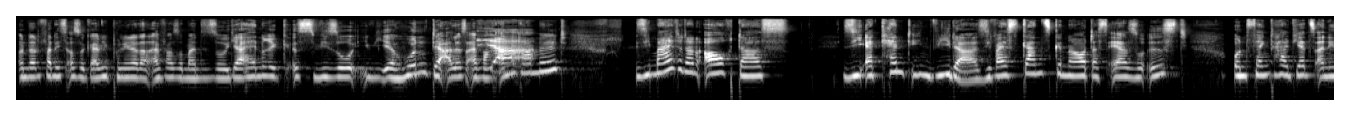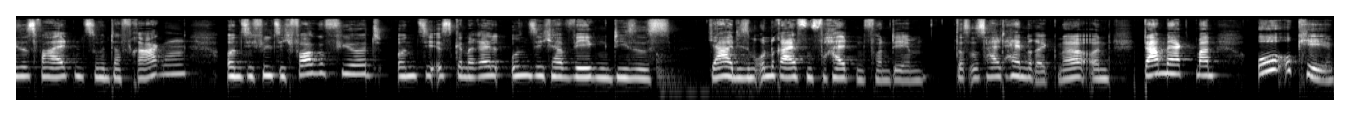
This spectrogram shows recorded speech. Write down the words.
Und dann fand ich es auch so geil, wie Paulina dann einfach so meinte: so, ja, Henrik ist wie so wie ihr Hund, der alles einfach anrammelt. Sie meinte dann auch, dass sie erkennt ihn wieder. Sie weiß ganz genau, dass er so ist und fängt halt jetzt an, dieses Verhalten zu hinterfragen und sie fühlt sich vorgeführt und sie ist generell unsicher wegen dieses, ja, diesem unreifen Verhalten von dem. Das ist halt Henrik, ne? Und da merkt man, oh, okay,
